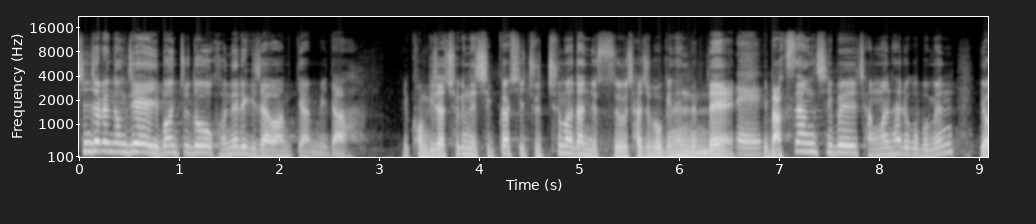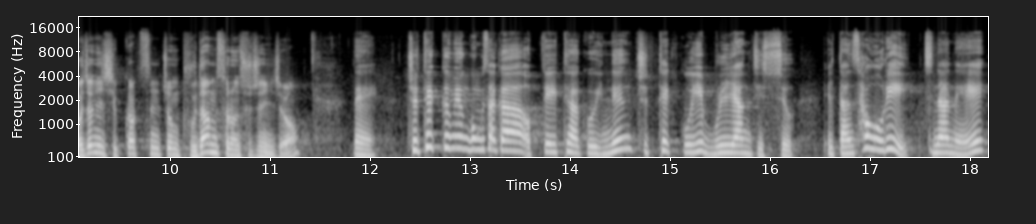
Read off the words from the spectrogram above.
친절한 경제 이번 주도 권혜리 기자와 함께합니다. 이권 기자 최근에 집값이 주춤하다는 뉴스 자주 보긴 했는데 네. 이 막상 집을 장만하려고 보면 여전히 집값은 좀 부담스러운 수준이죠. 네. 주택금융공사가 업데이트하고 있는 주택구입 물량지수. 일단 서울이 지난해에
